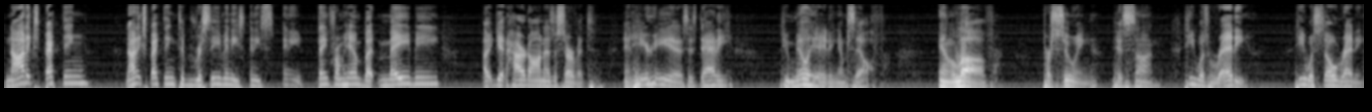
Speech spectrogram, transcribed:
not expecting, not expecting to receive any any anything from him, but maybe uh, get hired on as a servant. And here he is, his daddy, humiliating himself in love, pursuing his son. He was ready. He was so ready.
